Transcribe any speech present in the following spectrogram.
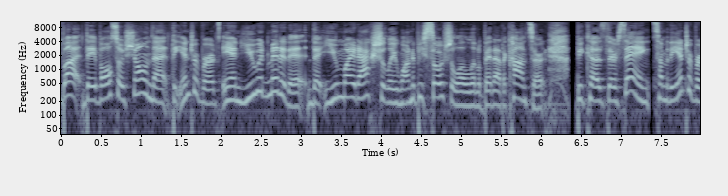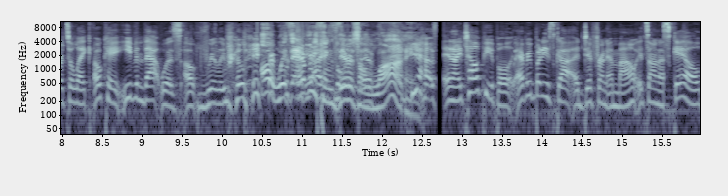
But they've also shown that the introverts, and you admitted it, that you might actually want to be social a little bit at a concert because they're saying some of the introverts are like, okay, even that was a really, really. Oh, with really everything, there's a line. Yes. And I tell people, everybody's got a different amount. It's on a scale,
